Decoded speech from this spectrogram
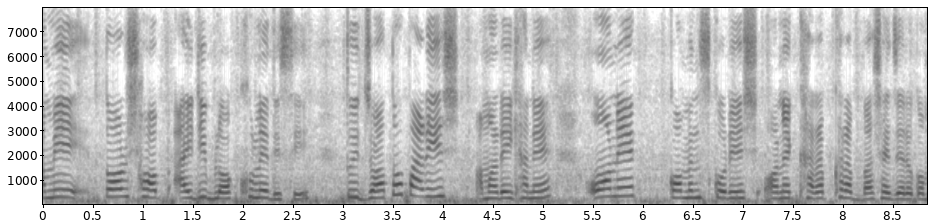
আমি তোর সব আইডি ব্লক খুলে দিছি। তুই যত পারিস আমার এইখানে অনেক কমেন্টস করিস, অনেক খারাপ খারাপ বাসায় যেরকম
